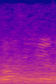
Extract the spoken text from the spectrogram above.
Здравствуйте,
